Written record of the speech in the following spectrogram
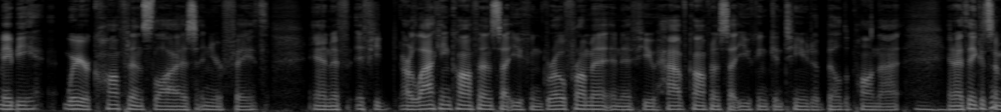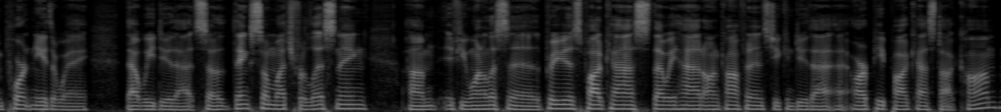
maybe where your confidence lies in your faith. And if, if you are lacking confidence, that you can grow from it. And if you have confidence, that you can continue to build upon that. And I think it's important either way that we do that. So thanks so much for listening. Um, if you want to listen to the previous podcasts that we had on confidence, you can do that at rppodcast.com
